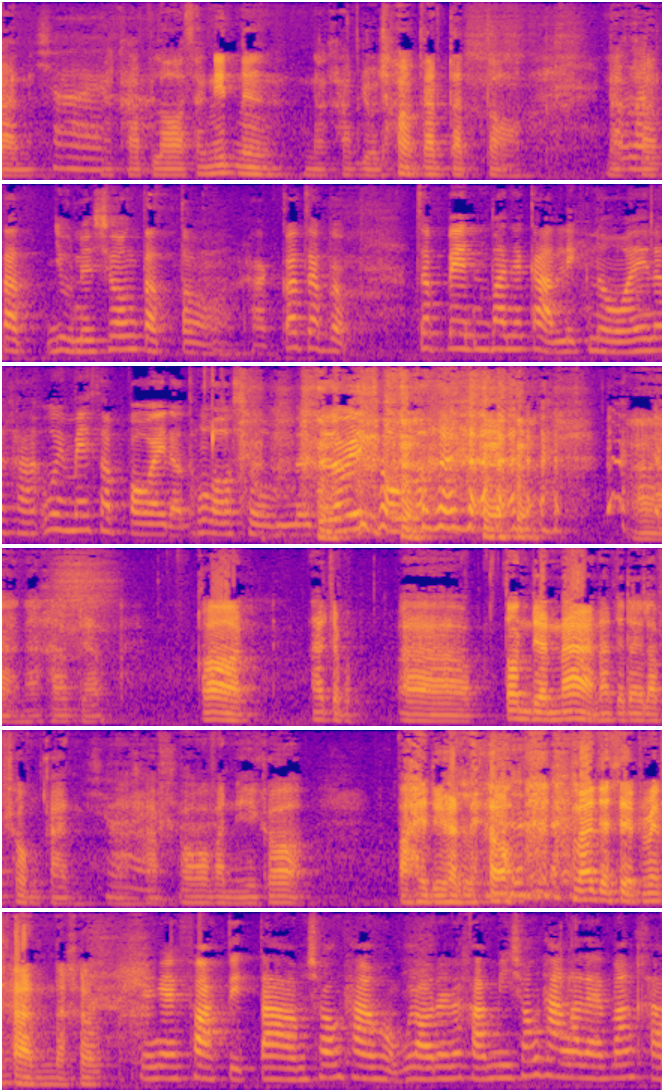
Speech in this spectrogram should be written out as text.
กันใช่นะครับค่ะรอสักนิดนึงนะครับอยู่ระหว่างการตัดต่อนะกำคลังรับตัดอยู่ในช่วงตัดต่อค่ะ ก็จะแบบจะเป็นบรรยากาศเล็กน้อยนะคะ อุ้ยไม่สปอยเดี๋ยวต้องรอชมเดี๋ยวจะไม่ชมอ่านะครับเดี๋ยวก็น่าจะแบบอ่าต้นเดือนหน้าน่าจะได้รับชมกันใช่นะครับค่ะเพราะว่าวันนี้ก็ ปลายเดือนแล้ว น่าจะเสร็จไม่ทันนะครับ ยังไงฝากติดตามช่องทางของพวกเราด้วยนะคะ มีช่องทางอะไรบ้างคะ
